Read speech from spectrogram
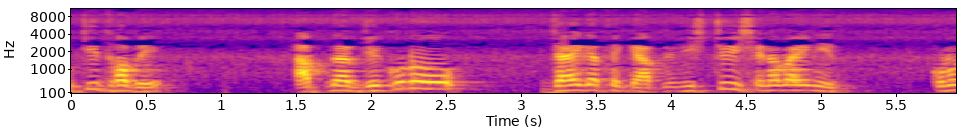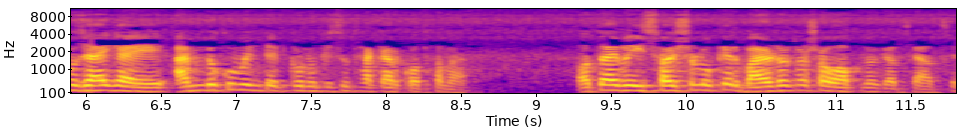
উচিত হবে আপনার যে কোনো জায়গা থেকে, আপনি নিশ্চয়ই সেনাবাহিনীর কোনো জায়গায় আনডকুমেন্টেড কোনো কিছু থাকার কথা না, অতএব এই ছয়শো লোকের বায়োডাটা সহ আপনার কাছে আছে।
